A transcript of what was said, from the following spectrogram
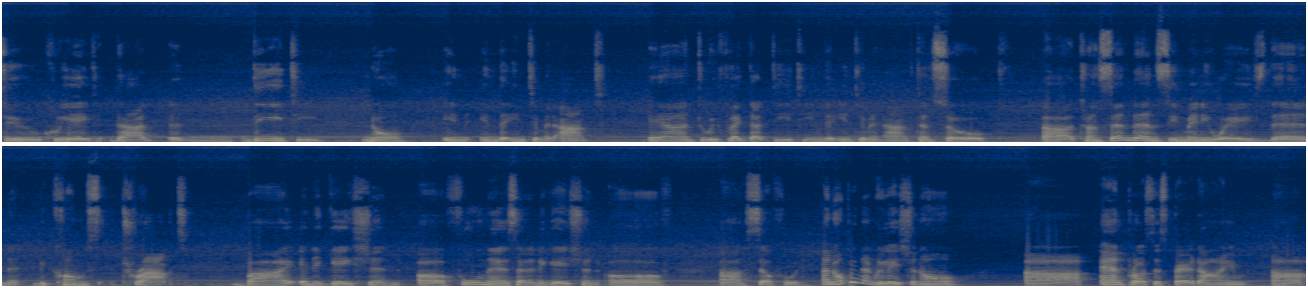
to create that uh, deity, you know, in in the intimate act and to reflect that deity in the intimate act. And so uh, transcendence in many ways then becomes trapped by a negation of fullness and a negation of uh, selfhood. An open and relational uh, and process paradigm uh,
